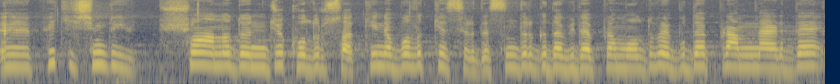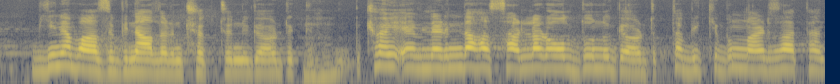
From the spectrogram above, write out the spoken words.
Ee, peki şimdi şu ana dönecek olursak yine Balıkesir'de, Sındırgı'da bir deprem oldu ve bu depremlerde yine bazı binaların çöktüğünü gördük. Köy evlerinde hasarlar olduğunu gördük. Tabii ki bunlar zaten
